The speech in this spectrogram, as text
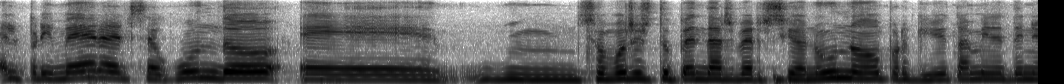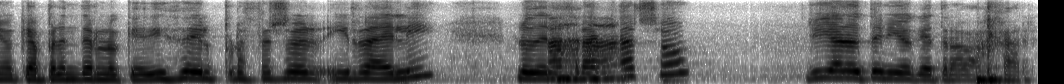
el primer, el segundo, eh, mm, Somos Estupendas versión 1, porque yo también he tenido que aprender lo que dice el profesor israelí, lo del fracaso, yo ya lo he tenido que trabajar.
